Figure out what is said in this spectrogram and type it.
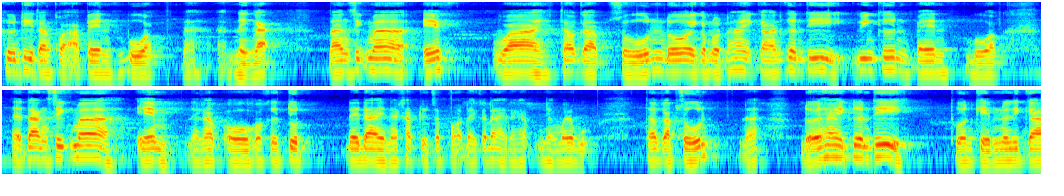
คลื่นที่ทางขวาเป็นบวกนะอะหนึ่งละตั้งซิกมา f y เท่ากับ 0 โดยกำหนดให้การเคลื่อนที่วิ่งขึ้นเป็นบวก และตั้งซิกมา m นะครับ o ก็คือจุดใดๆนะครับ จุดสปอร์ตใดก็ได้นะครับ ยังไม่ระบุ เท่ากับ0นะ โดยให้เคลื่อนที่ทวนเข็มนาฬิกา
